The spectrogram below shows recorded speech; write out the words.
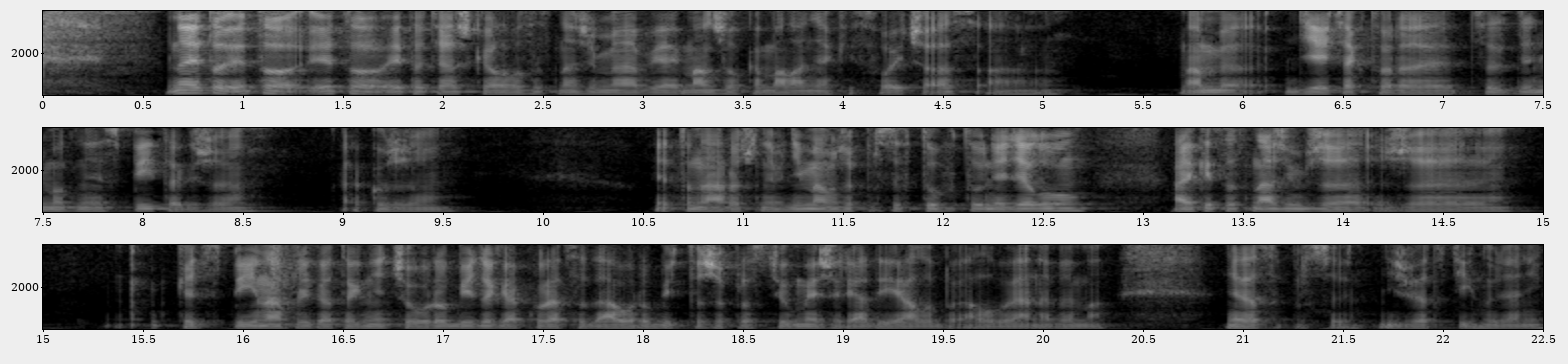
no je to, je, to, je, to, je to ťažké, lebo sa snažíme, aby aj manželka mala nejaký svoj čas a máme dieťa, ktoré cez deň moc nespí, takže akože je to náročné. Vnímam, že proste v tú, tú nedelu, aj keď sa snažím, že, že keď spí napríklad, tak niečo urobiť, tak akurát sa dá urobiť to, že proste umieš riady, alebo, alebo ja neviem a nedá sa proste nič viac stihnúť ani.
